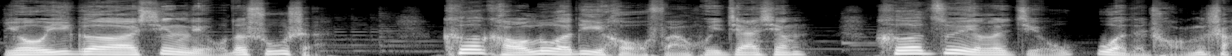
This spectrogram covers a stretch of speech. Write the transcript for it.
有一个姓柳的书生。科考落地后返回家乡，喝醉了酒，卧在床上。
